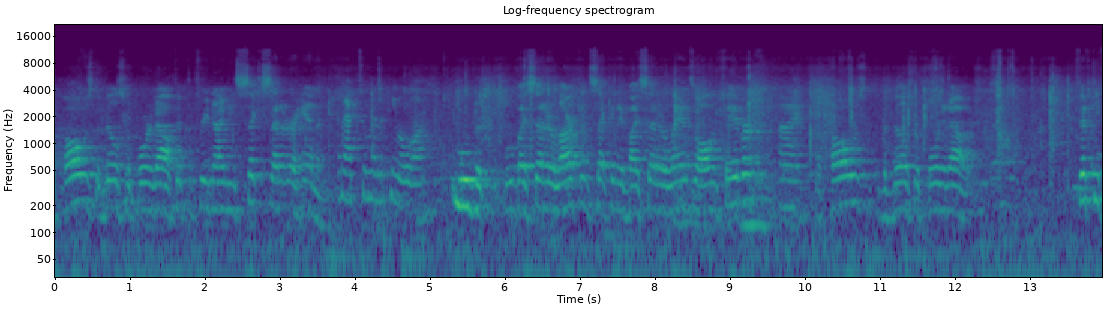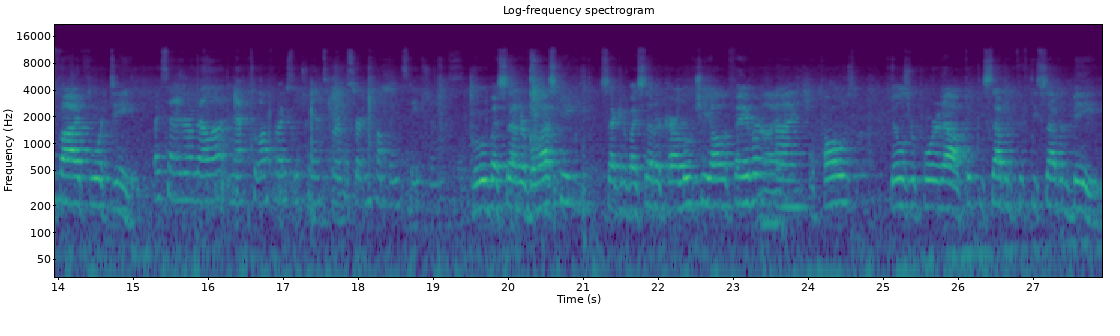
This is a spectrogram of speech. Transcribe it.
Opposed? The bill's reported out. 5396. Senator Hannon. An act to amend the penal law. Move it. Moved by Senator Larkin, seconded by Senator Lanza. All in favor? Aye. Opposed? The bill's reported out. 5514. By Senator Avella, an act to authorize the transfer of certain pumping stations. Moved by Senator Valesky, seconded by Senator Carlucci. All in favor? Aye. Opposed? Bill's reported out. 5757B.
